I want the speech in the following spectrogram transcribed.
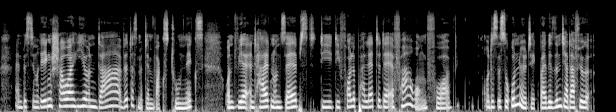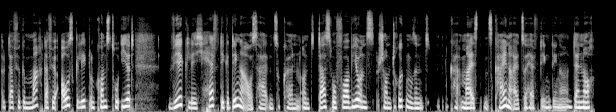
ein bisschen Regenschauer hier und da, wird das mit dem Wachstum nichts. Und wir enthalten uns selbst die, die volle Palette der Erfahrungen vor. Und es ist so unnötig, weil wir sind ja dafür, dafür gemacht, dafür ausgelegt und konstruiert, wirklich heftige Dinge aushalten zu können. Und das, wovor wir uns schon drücken, sind meistens keine allzu heftigen Dinge. Und dennoch,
